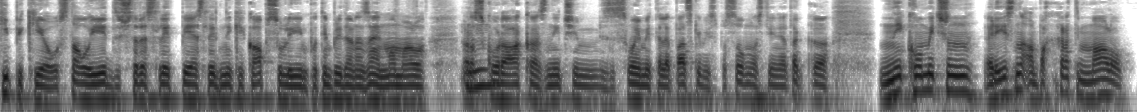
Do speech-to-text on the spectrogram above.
hipi, ki je ostal ujet 40 let, 50 let v neki kapsuli in potem pride nazaj in ima malo mm. razkoraka z nečim, z svojimi telepatskimi sposobnostmi. Je tako uh, nekomičen, resen, ampak hkrati malo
